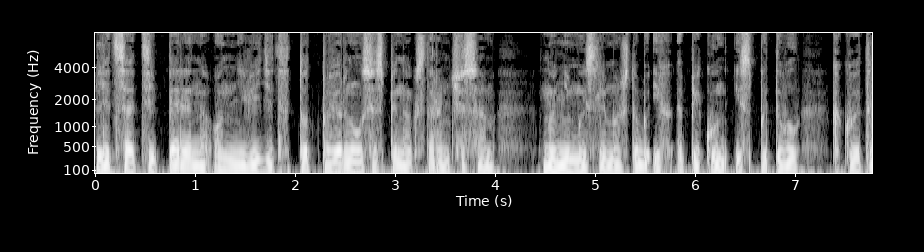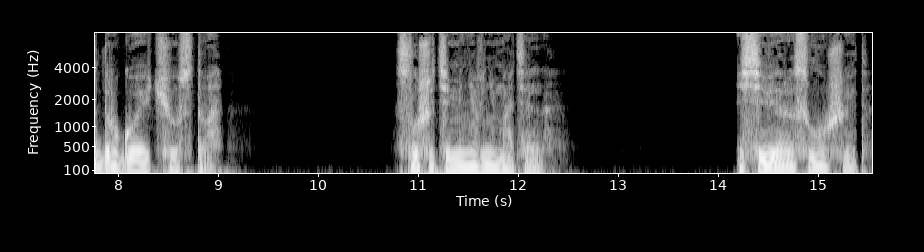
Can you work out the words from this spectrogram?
Лица Типперена он не видит, тот повернулся спиной к старым часам — но немыслимо, чтобы их опекун испытывал какое-то другое чувство. Слушайте меня внимательно. И Севера слушает,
